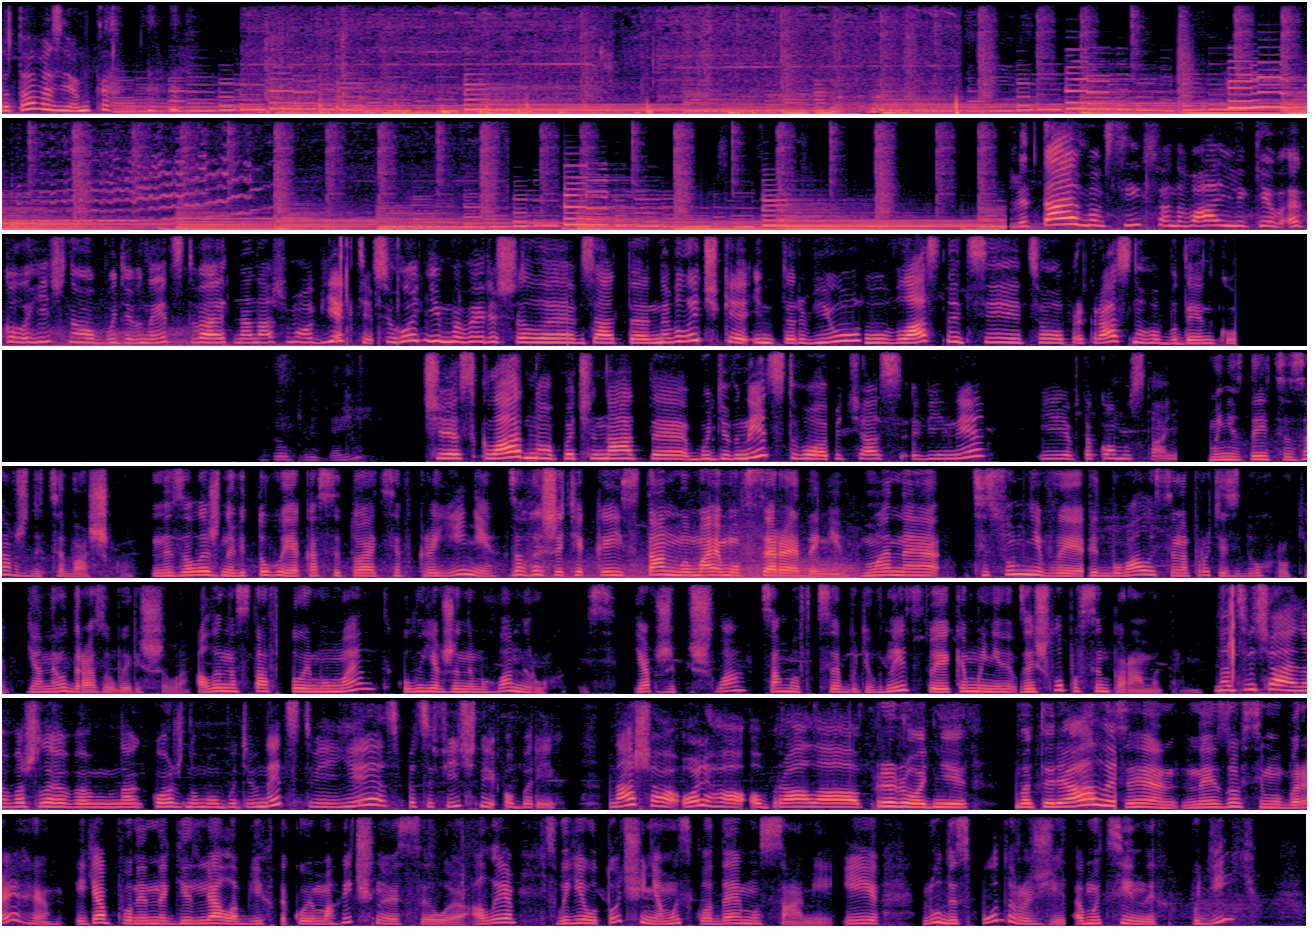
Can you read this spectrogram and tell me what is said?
Готова зйомка? Вітаємо всіх шанувальників екологічного будівництва на нашому об'єкті. Сьогодні ми вирішили взяти невеличке інтерв'ю у власниці цього прекрасного будинку. Добрий день. Чи складно починати будівництво під час війни і в такому стані? Мені здається, завжди це важко. Незалежно від того, яка ситуація в країні, залежить, який стан ми маємо всередині. В мене ці сумніви відбувалися на протязі двох років. Я не одразу вирішила. Але настав той момент, коли я вже не могла не рухатись. Я вже пішла саме в це будівництво, яке мені зайшло по всім параметрам. Надзвичайно важливим на кожному будівництві є специфічний оберіг. Наша Ольга обрала природні матеріали. Це не зовсім обереги, і я б не наділяла б їх такою магічною силою, але своє оточення ми складаємо самі. І люди з подорожі емоційних подій.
